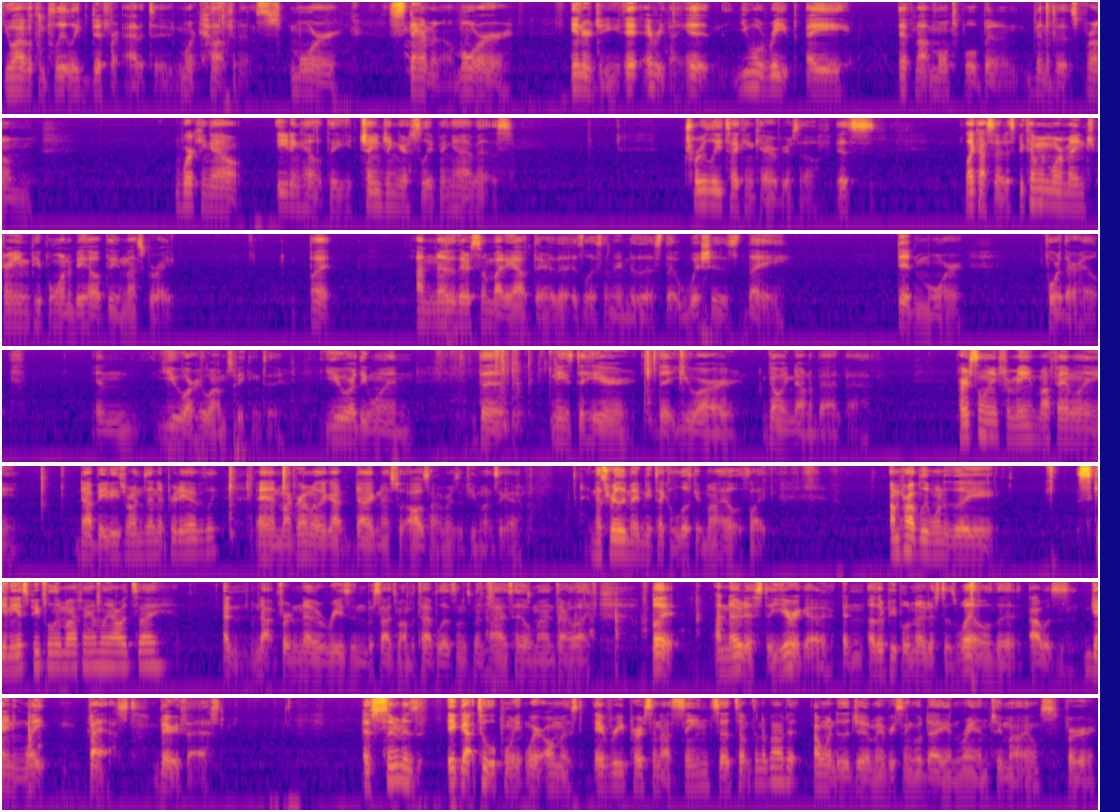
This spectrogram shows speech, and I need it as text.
you'll have a completely different attitude, more confidence, more stamina, more energy, it, everything. It you will reap a, if not multiple ben- benefits from working out, eating healthy, changing your sleeping habits, truly taking care of yourself is like I said, it's becoming more mainstream. People want to be healthy, and that's great. But I know there's somebody out there that is listening to this that wishes they did more for their health. And you are who I'm speaking to you are the one that needs to hear that you are going down a bad path. Personally, for me, my family, diabetes runs in it pretty heavily, and my grandmother got diagnosed with Alzheimer's a few months ago. And that's really made me take a look at my health. Like, I'm probably one of the skinniest people in my family, I would say and not for no reason besides my metabolism's been high as hell my entire life. But I noticed a year ago, and other people noticed as well, that I was gaining weight fast, very fast. As soon as it got to a point where almost every person I seen said something about it, I went to the gym every single day and ran two miles for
